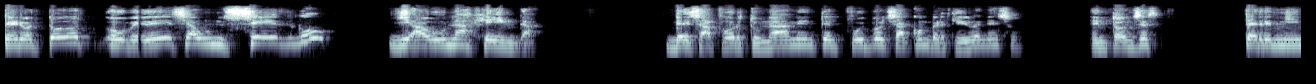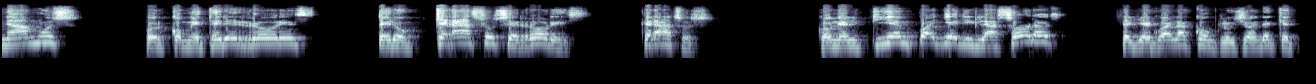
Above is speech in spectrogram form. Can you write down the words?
pero todo obedece a un sesgo y a una agenda. Desafortunadamente el fútbol se ha convertido en eso. Entonces, terminamos por cometer errores, pero crasos errores, crasos. Con el tiempo ayer y las horas, se llegó a la conclusión de que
